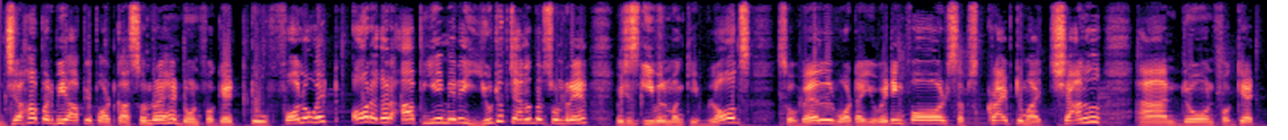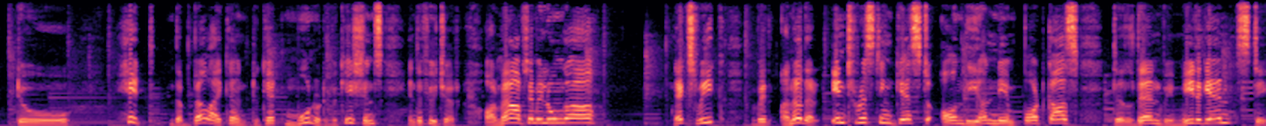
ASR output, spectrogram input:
जहाँ पर भी आप ये पॉडकास्ट सुन रहे हैं don't forget to follow it और अगर आप ये मेरे यूट्यूब चैनल पर सुन रहे हैं which is Evil Monkey Vlogs so well what are you waiting for subscribe to my channel and don't forget to hit the bell icon to get more notifications in the future. और मैं आपसे मिलूंगा next week with another interesting guest on the Unnamed podcast. Till then, we meet again. Stay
